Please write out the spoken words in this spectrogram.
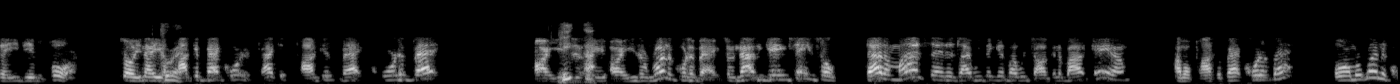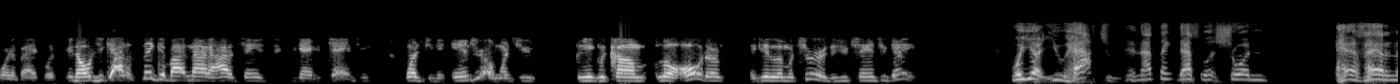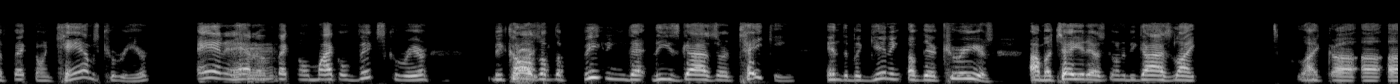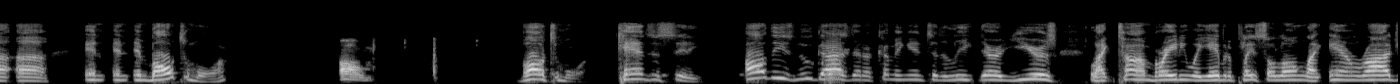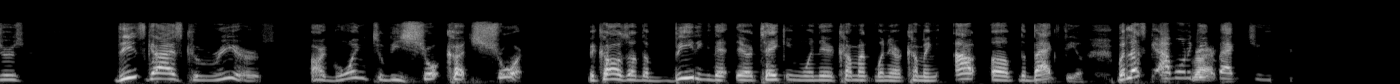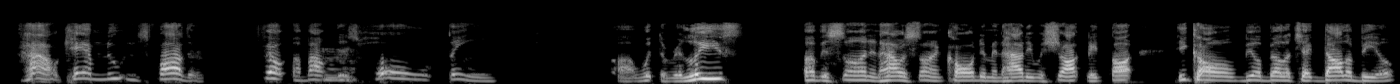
that he did before. So, you know, you're pocket back quarter, pocket, pocket back quarterback, or he's, he, a, or he's a running quarterback. So now the game changed. So that a mindset is like we thinking about, we're talking about Cam. I'm a pocket back quarterback or I'm a running quarterback. But, you know, you got to think about now how to change the game is changing. Once you get injured or once you become a little older and get a little mature, do you change your game? Well, yeah, you have to. And I think that's what Shorten has had an effect on Cam's career and it had mm-hmm. an effect on Michael Vick's career because right. of the beating that these guys are taking in the beginning of their careers. I'm going to tell you there's going to be guys like, like, uh, uh, uh, uh, in, in, in Baltimore Um, Baltimore, Kansas City, all these new guys that are coming into the league, there are years like Tom Brady where you're able to play so long, like Aaron Rodgers. These guys' careers are going to be short, cut short because of the beating that they're taking when they're coming, when they're coming out of the backfield. But let's, I want to Right. get back to how Cam Newton's father felt about Mhm. this whole thing, uh, with the release of his son and how his son called him and how they were shocked. They thought he called Bill Belichick Dollar Bill,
